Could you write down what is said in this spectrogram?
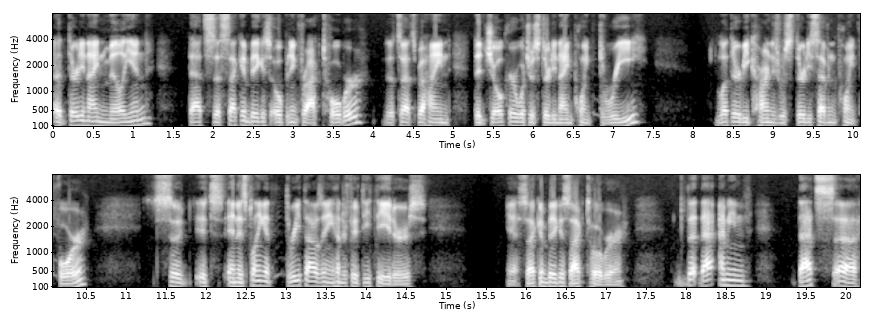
uh, 39 million. That's the second biggest opening for October. That's that's behind the Joker, which was 39.3. Let There Be Carnage was 37.4 so it's and it's playing at 3,850 theaters. Yeah, second biggest October. That that I mean, that's uh,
